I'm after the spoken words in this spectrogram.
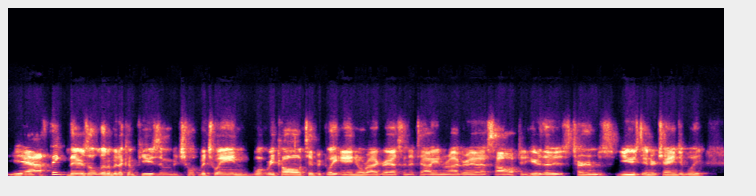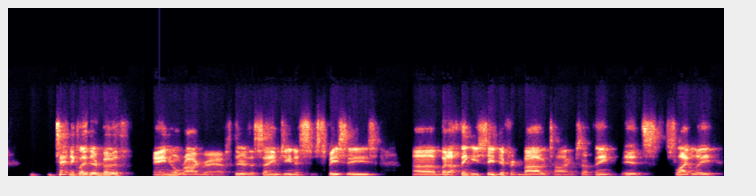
Yeah, I think there's a little bit of confusion between what we call typically annual ryegrass and Italian ryegrass. I often hear those terms used interchangeably. Technically, they're both annual ryegrass. They're the same genus species, uh, but I think you see different biotypes. I think it's slightly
